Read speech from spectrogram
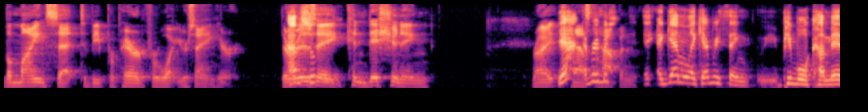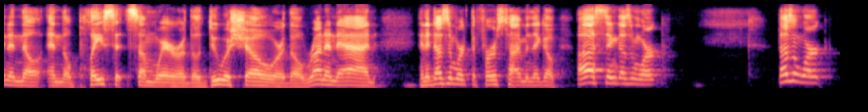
the mindset to be prepared for what you're saying here. There is a conditioning, right? Yeah, everybody. Again, like everything, people will come in and they'll and they'll place it somewhere, or they'll do a show, or they'll run an ad, and it doesn't work the first time, and they go, "Oh, this thing doesn't work. Doesn't work."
